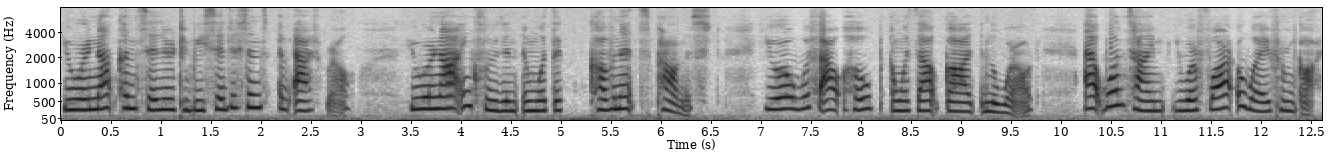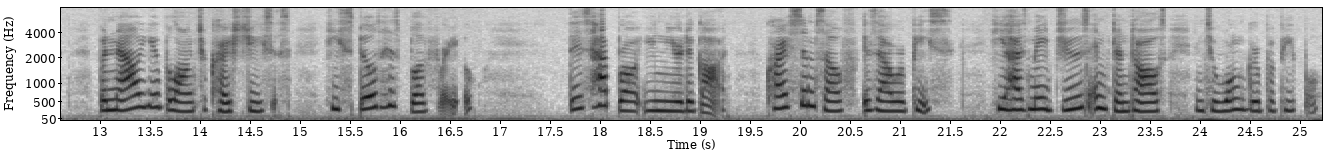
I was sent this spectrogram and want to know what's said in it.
You were not considered to be citizens of Ashbel. You were not included in what the covenants promised. You are without hope and without God in the world. At one time, you were far away from God, but now you belong to Christ Jesus. He spilled his blood for you. This has brought you near to God. Christ himself is our peace. He has made Jews and Gentiles into one group of people.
